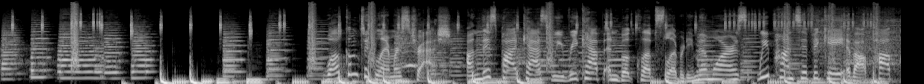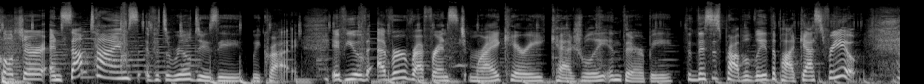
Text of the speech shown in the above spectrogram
Thank you. Welcome to Glamorous Trash. On this podcast, we recap and book club celebrity memoirs. We pontificate about pop culture, and sometimes, if it's a real doozy, we cry. If you have ever referenced Mariah Carey casually in therapy, then this is probably the podcast for you.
